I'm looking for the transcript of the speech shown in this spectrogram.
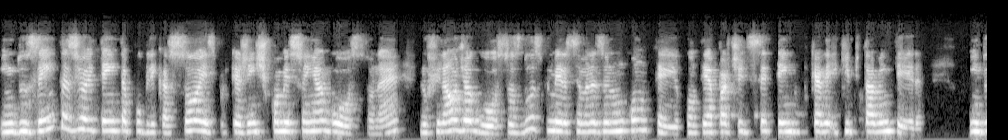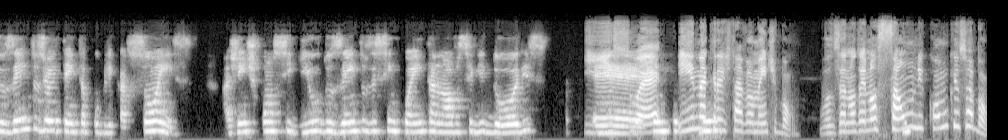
em 280 publicações, porque a gente começou em agosto, né? No final de agosto. As duas primeiras semanas eu não contei, eu contei a partir de setembro, porque a equipe estava inteira. Em 280 publicações, a gente conseguiu 250 novos seguidores. E isso é, é inacreditavelmente bom. Você não tem noção de como que isso é bom.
